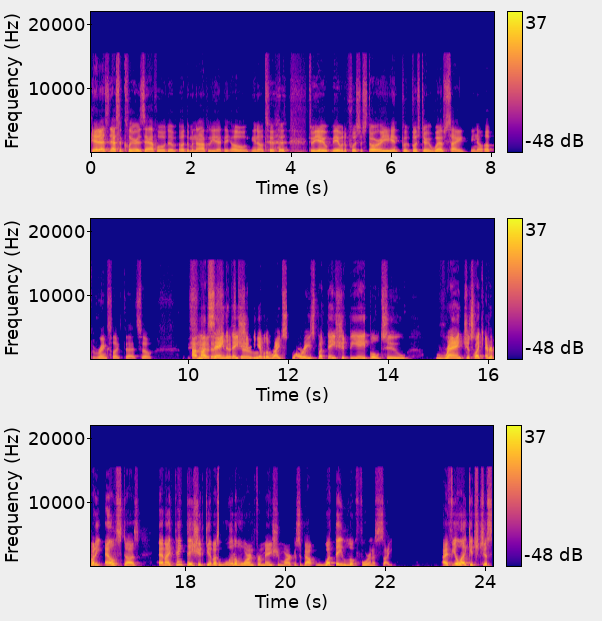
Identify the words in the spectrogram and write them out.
Yeah, that's that's a clear example of the of the monopoly that they hold. You know, to to be able, be able to push a story and pu- push their website, you know, up the ranks like that. So, I'm yeah, not that's- saying that they should terrible. be able to write stories, but they should be able to rank just like everybody else does. And I think they should give us a little more information, Marcus, about what they look for in a site. I feel like it's just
